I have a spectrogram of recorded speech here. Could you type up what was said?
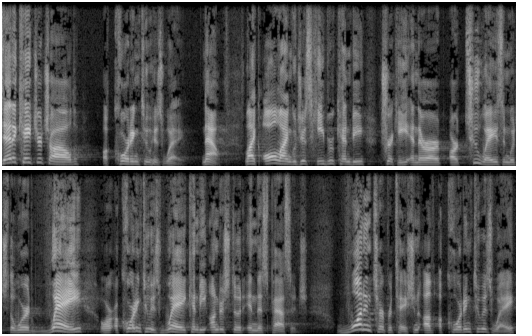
Dedicate your child according to his way. Now, like all languages, Hebrew can be tricky, and there are, are two ways in which the word way, or according to his way, can be understood in this passage. One interpretation of according to his way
